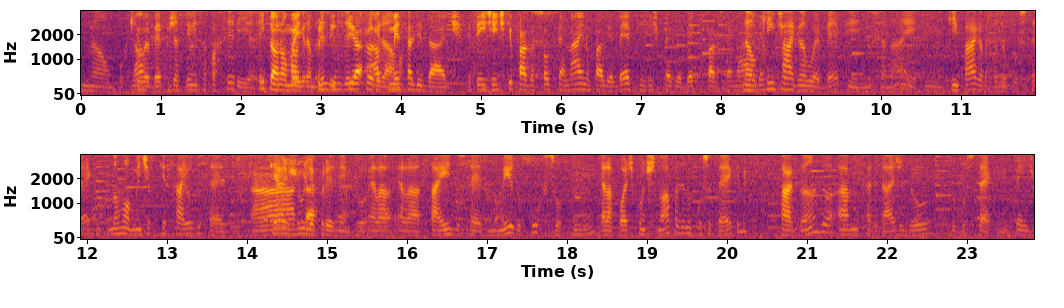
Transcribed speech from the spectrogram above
não, porque não? o EBEP já tem essa parceria. Então, não, mas precisa a, a mensalidade. Porque tem gente que paga só o Senai e não paga o EBEP, tem gente que paga o EBEP e paga o Senai. Não, quem paga o EBEP no Senai, hum. Quem paga para fazer o curso técnico, normalmente é porque saiu do SESI. Ah, Se a Júlia, tá. por exemplo, ela, ela sair do SESI no meio do curso, hum. ela pode continuar fazendo o curso técnico pagando a mensalidade do, do curso técnico. Entendi.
